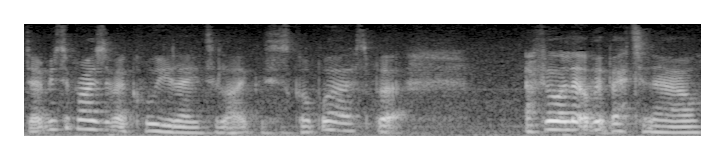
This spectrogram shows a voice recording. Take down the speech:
don't be surprised if I call you later, like, this has got worse. But I feel a little bit better now.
